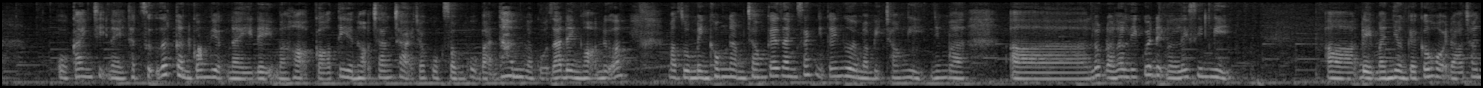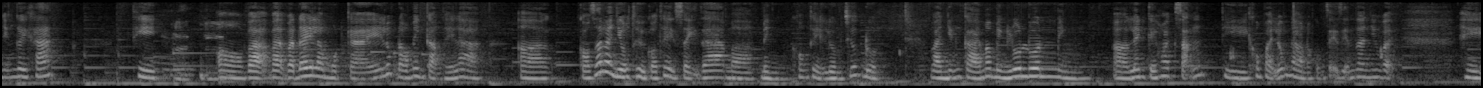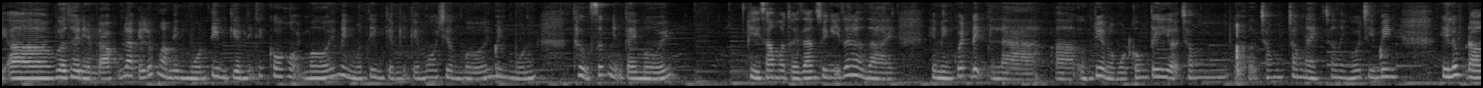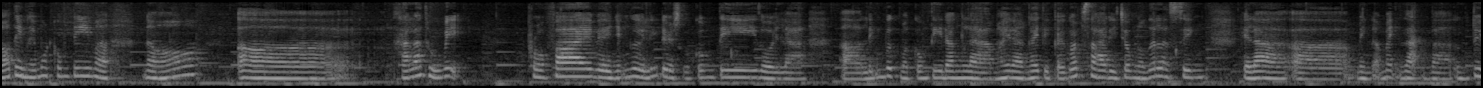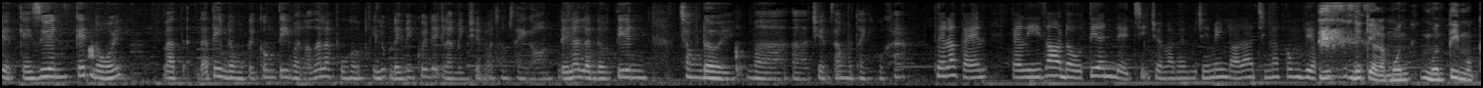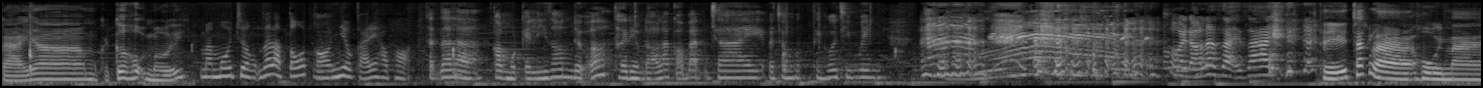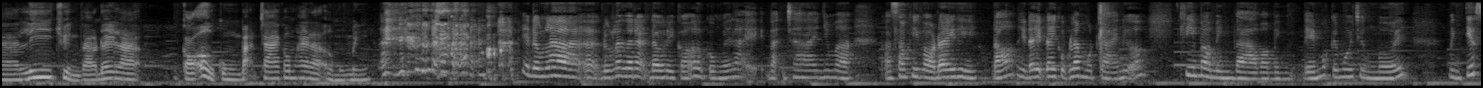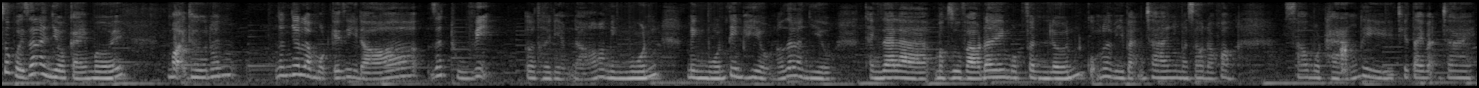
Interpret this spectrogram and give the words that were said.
ồ các anh chị này thật sự rất cần công việc này để mà họ có tiền họ trang trải cho cuộc sống của bản thân và của gia đình họ nữa. Mặc dù mình không nằm trong cái danh sách những cái người mà bị cho nghỉ nhưng mà uh, lúc đó là ly quyết định là ly xin nghỉ uh, để mà nhường cái cơ hội đó cho những người khác. Thì uh, và và và đây là một cái lúc đó mình cảm thấy là uh, có rất là nhiều thứ có thể xảy ra mà mình không thể lường trước được. Và những cái mà mình luôn luôn mình uh, lên kế hoạch sẵn thì không phải lúc nào nó cũng sẽ diễn ra như vậy thì uh, vừa thời điểm đó cũng là cái lúc mà mình muốn tìm kiếm những cái cơ hội mới mình muốn tìm kiếm những cái môi trường mới mình muốn thử sức những cái mới. Thì sau một thời gian suy nghĩ rất là dài thì mình quyết định là uh, ứng tuyển vào một công ty ở trong ở trong trong này trong thành phố Hồ Chí Minh. Thì lúc đó tìm thấy một công ty mà nó uh, khá là thú vị profile về những người leaders của công ty rồi là uh, lĩnh vực mà công ty đang làm hay là ngay từ cái website thì trông nó rất là xinh. Thế là uh, mình đã mạnh dạn và ứng tuyển cái duyên kết nối và đã tìm được một cái công ty mà nó rất là phù hợp. Thì lúc đấy mình quyết định là mình chuyển vào trong Sài Gòn. Đấy là lần đầu tiên trong đời mà uh, chuyển sang một thành phố khác thế là cái cái lý do đầu tiên để chị chuyển vào thành phố Hồ Chí Minh đó là chính là công việc. Như kiểu là muốn muốn tìm một cái uh, một cái cơ hội mới. Mà môi trường cũng rất là tốt có nhiều cái để học hỏi. Thật ra là còn một cái lý do nữa thời điểm đó là có bạn trai ở trong thành phố Hồ Chí Minh. Hồi đó là giải dai. Thế chắc là hồi mà Ly chuyển vào đây là có ở cùng bạn trai không hay là ở một mình thì đúng là ờ, đúng là giai đoạn đầu thì có ở cùng với lại bạn trai nhưng mà à, sau khi vào đây thì đó thì đây đây cũng là một cái nữa. Khi mà mình vào và mình đến một cái môi trường mới mình tiếp xúc với rất là nhiều cái mới mọi thứ nó nó như là một cái gì đó rất thú vị ở thời điểm đó mà mình muốn mình muốn tìm hiểu nó rất là nhiều. Thành ra là mặc dù vào đây một phần lớn cũng là vì bạn trai nhưng mà sau đó khoảng sau một tháng thì chia tay bạn trai.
